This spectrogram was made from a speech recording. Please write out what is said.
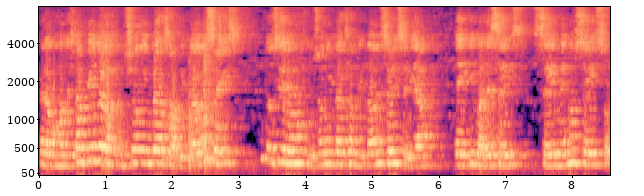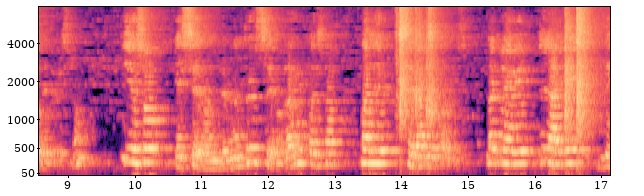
Pero como te están pidiendo la función inversa aplicada en 6, entonces diremos función inversa aplicada en 6 sería x vale 6, 6 menos 6 sobre 3, ¿no? Y eso es 0, entre menos 3, 0. La respuesta vale será 3. La clave, la de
